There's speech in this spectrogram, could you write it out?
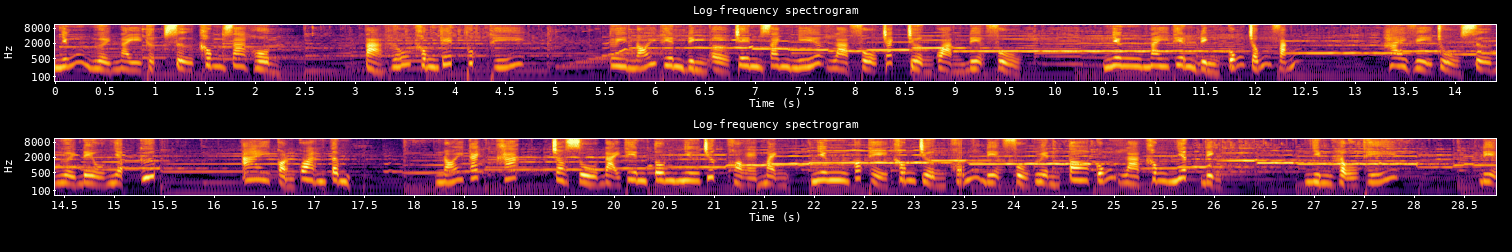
những người này thực sự không ra hồn. Tả hữu không kết thúc thí. Tuy nói thiên đình ở trên danh nghĩa là phụ trách trưởng quản địa phủ, Nhưng nay thiên đình cũng trống vắng. Hai vị chủ sự người đều nhập cướp. Ai còn quan tâm? Nói cách khác, cho dù đại thiên tôn như trước khỏe mạnh, Nhưng có thể không trường khống địa phủ quyền to cũng là không nhất định. Nhìn hậu thế Địa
